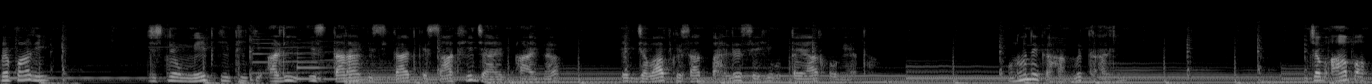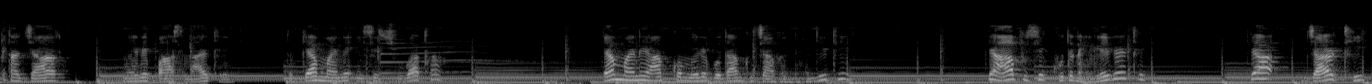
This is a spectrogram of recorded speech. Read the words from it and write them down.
व्यापारी, जिसने उम्मीद की थी कि अली इस तरह की शिकायत के साथ ही जाए, आएगा, एक जवाब के साथ पहले से ही तैयार हो गया था। उन्होंने कहा, मित्र अली, जब आप अपना जार मेरे पास लाए थे तो क्या मैंने इसे छुआ था? क्या मैंने आपको मेरे गोदाम की चाबी नहीं दी थी? क्या आप इसे खुद नहीं ले गए थे? क्या जार ठीक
